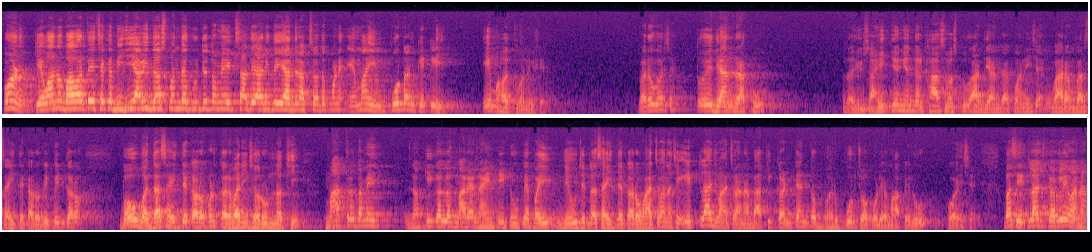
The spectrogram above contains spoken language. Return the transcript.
પણ કહેવાનો ભાવાર્થ એ છે કે બીજી આવી દસ, પંદર કૃતિઓ તમે એક સાથે આ રીતે યાદ રાખશો તો પણ એમાં ઇમ્પોર્ટન્ટ કેટલી? એ મહત્વનું છે. બરોબર છે? તો એ ધ્યાન રાખવું. રહ્યું સાહિત્યની અંદર ખાસ વસ્તુ આ ધ્યાન રાખવાની છે. વારંવાર સાહિત્યકારો રિપીટ કરો. બહુ બધા સાહિત્યકારો પણ કરવાની જરૂર નથી. માત્ર તમે નક્કી કલક મારે નાઇન્ટી ટુ કે ભાઈ નેવું જેટલા સાહિત્યકારો વાંચવાના છે, એટલા જ વાંચવાના. બાકી કન્ટેન્ટ તો ભરપૂર ચોપડીઓમાં આપેલું હોય છે. બસ એટલા જ કરી લેવાના.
